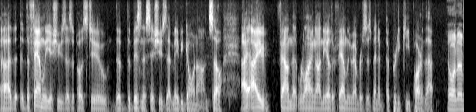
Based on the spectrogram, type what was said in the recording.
uh, the, the family issues as opposed to the the business issues that may be going on. So I, I found that relying on the other family members has been a, a pretty key part of that. Oh, and I'm,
